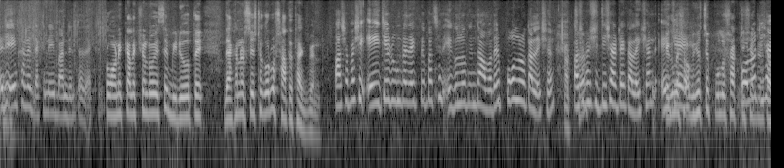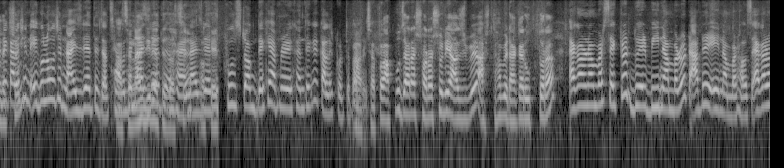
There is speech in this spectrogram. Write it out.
এই যে এখানে দেখেন এই বান্ডেলটা দেখেন। তো অনেক কালেকশন রয়েছে ভিডিওতে দেখানোর চেষ্টা করব সাথে থাকবেন। পাশাপাশি এই যে রুমটা দেখতে পাচ্ছেন এগুলো কিন্তু আমাদের পোলোর কালেকশন আচ্ছা। পাশাপাশি টি শার্টের কালেকশন এই যে সবই হচ্ছে পোলো শার্ট টি শার্টের কালেকশন এগুলো হচ্ছে নাইজেরিয়াতে যাচ্ছে। আচ্ছা, আমাদের নাইজেরিয়াতে হ্যাঁ নাইজেরিয়াতে ফুল স্টক দেখে আপনারা এখান থেকে কালেক্ট করতে পারবেন। আচ্ছা তো আপু যারা সরাসরি আসবে আসতে হবে ঢাকার উত্তরা। এগারো নম্বর সেক্টর দুয়ের বি নাম্বার রোড আটের এ নাম্বার হাউস এগারো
